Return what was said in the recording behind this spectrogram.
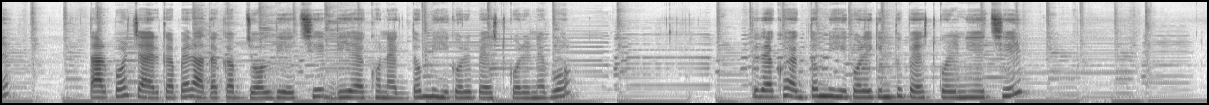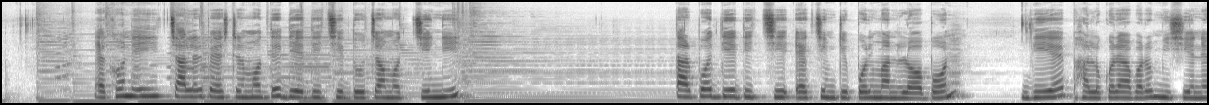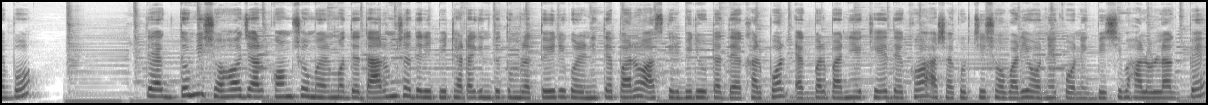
তারপর চায়ের কাপের আধা কাপ জল দিয়েছি, দিয়ে এখন একদম মিহি করে পেস্ট করে নেব। তো দেখো একদম মিহি করে কিন্তু পেস্ট করে নিয়েছি। এখন এই চালের পেস্টের মধ্যে দিয়ে দিচ্ছি দু চামচ চিনি। তারপর দিয়ে দিচ্ছি এক চিমটি পরিমাণ লবণ। দিয়ে ভালো করে আবারও মিশিয়ে নেব। তো একদমই সহজ আর কম সময়ের মধ্যে দারুণ স্বাদের এই পিঠাটা কিন্তু তোমরা তৈরি করে নিতে পারো। আজকের ভিডিওটা দেখার পর একবার বানিয়ে খেয়ে দেখো। আশা করছি সবারই অনেক অনেক বেশি ভালো লাগবে।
